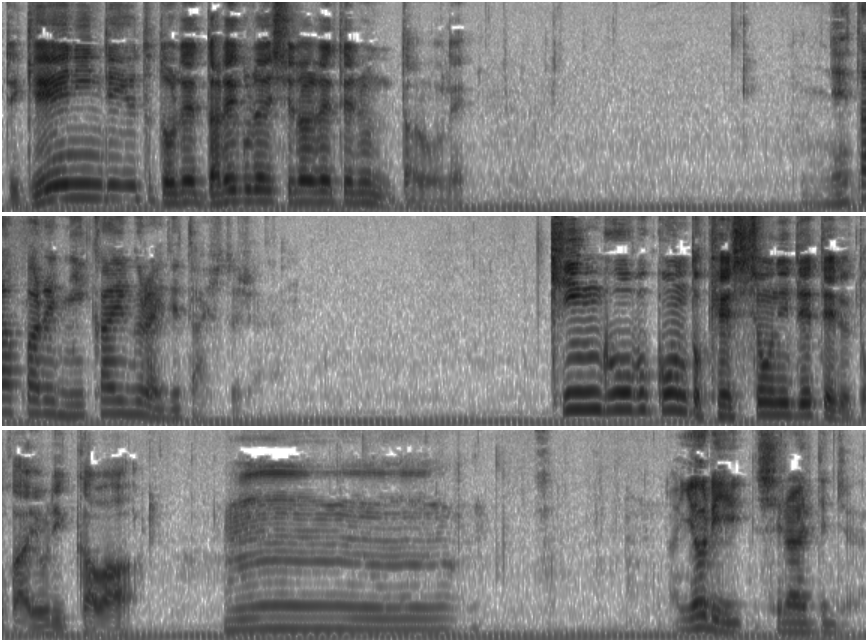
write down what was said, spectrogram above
て芸人で言うとどれ誰ぐらい知られてるんだろうね。ネタパレ2回ぐらい出た人じゃない？キングオブコント決勝に出てるとかよりかは。うーん。より知られてんじゃない？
